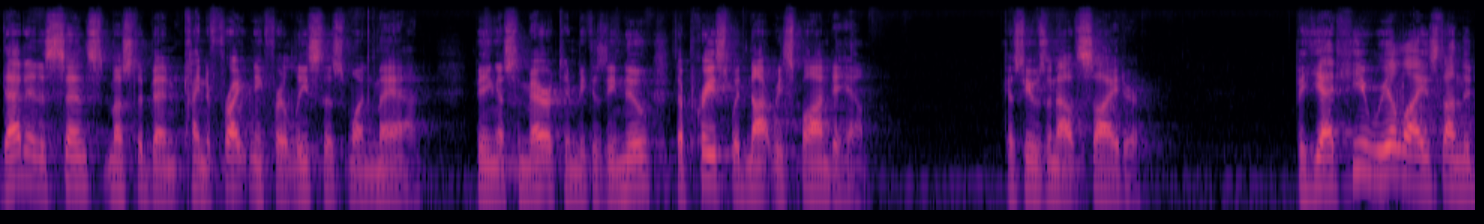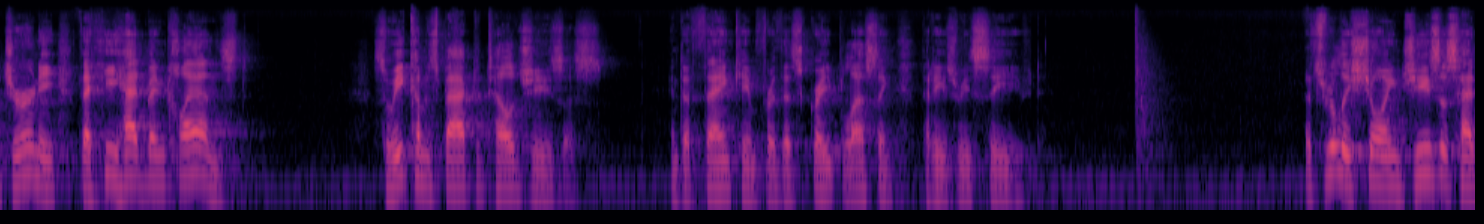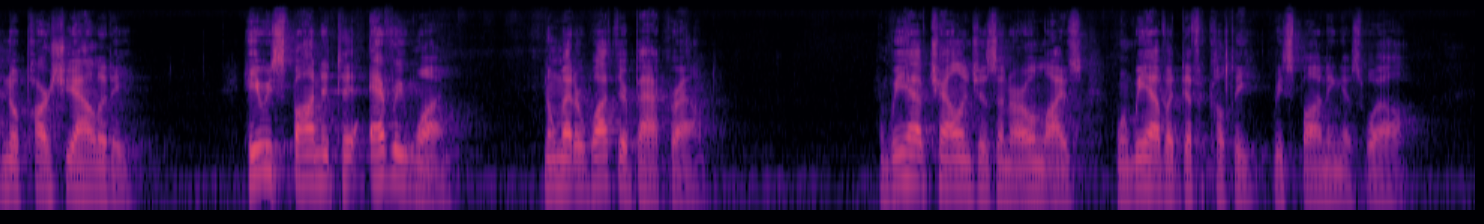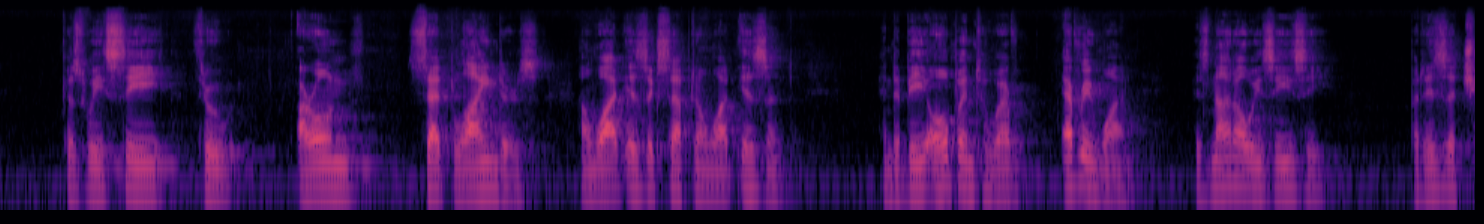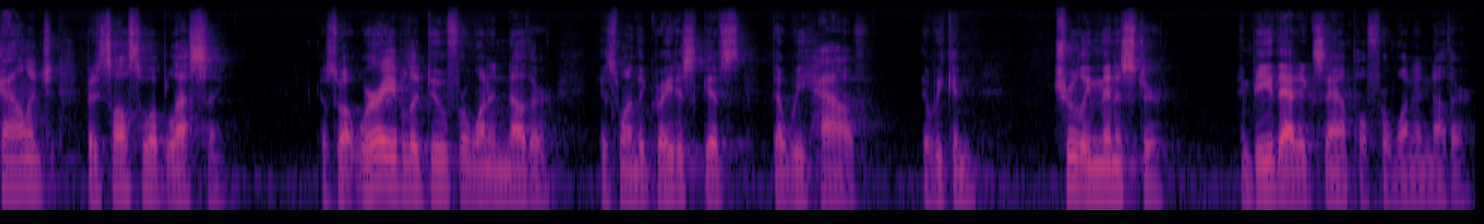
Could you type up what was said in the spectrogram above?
That, in a sense, must have been kind of frightening for at least this one man, being a Samaritan, because he knew the priest would not respond to him because he was an outsider. But yet he realized on the journey that he had been cleansed. So he comes back to tell Jesus and to thank him for this great blessing that he's received. That's really showing Jesus had no partiality. He responded to everyone no matter what their background. And we have challenges in our own lives when we have a difficulty responding as well, because we see through our own set blinders on what is accepted and what isn't. And to be open to everyone is not always easy, but it is a challenge, but it's also a blessing. Because what we're able to do for one another is one of the greatest gifts that we have, that we can truly minister and be that example for one another.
